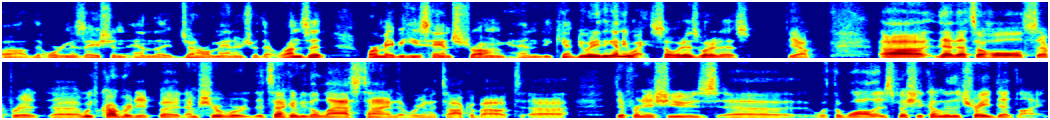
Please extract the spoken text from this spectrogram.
uh, the organization and the general manager that runs it or maybe he's hamstrung and he can't do anything anyway so it is what it is yeah uh yeah that's a whole separate uh we've covered it but i'm sure we're it's not going to be the last time that we're going to talk about uh different issues uh, with the wallet, especially coming to the trade deadline.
